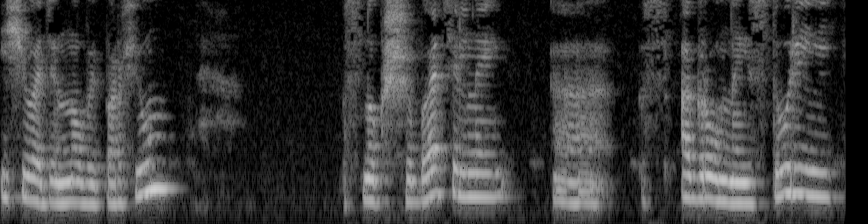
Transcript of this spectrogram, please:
еще один новый парфюм, сногсшибательный, э, с огромной историей,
